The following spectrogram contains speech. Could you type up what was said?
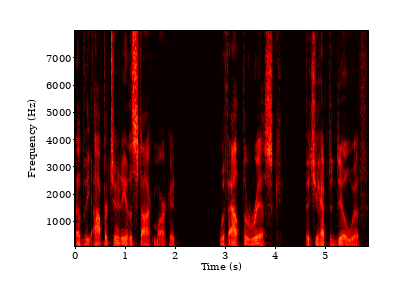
of the opportunity of the stock market without the risk that you have to deal with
